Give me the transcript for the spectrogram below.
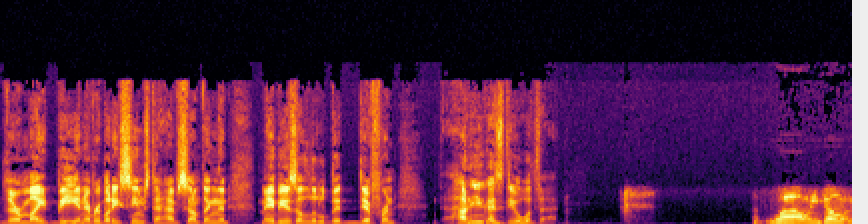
there might be, and everybody seems to have something that maybe is a little bit different. How do you guys deal with that? Well, we don't.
